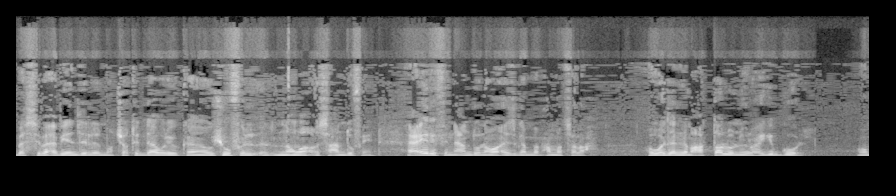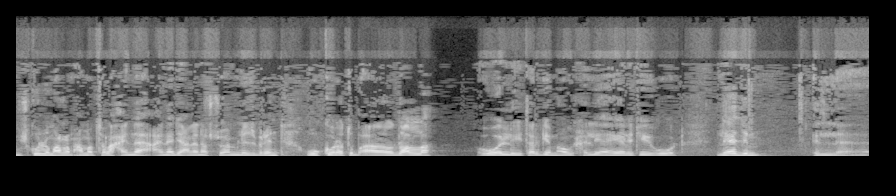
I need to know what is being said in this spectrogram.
بس بقى بينزل الماتشات الدوري وكان ويشوف ال- النواقص عنده فين. عرف إن عنده نواقص جنب محمد صلاح. هو ده اللي معطله إنه يروح يجيب جول. هو مش كل مرة محمد صلاح هينا- هينادي على نفسه يعمل sprint والكرة تبقى ضالة وهو اللي يترجمها ويخليها هي اللي تيجي جول. لازم ال-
